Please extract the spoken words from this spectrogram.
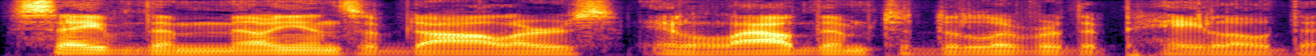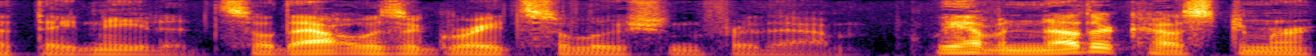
saved them millions of dollars. It allowed them to deliver the payload that they needed. So that was a great solution for them. We have another customer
